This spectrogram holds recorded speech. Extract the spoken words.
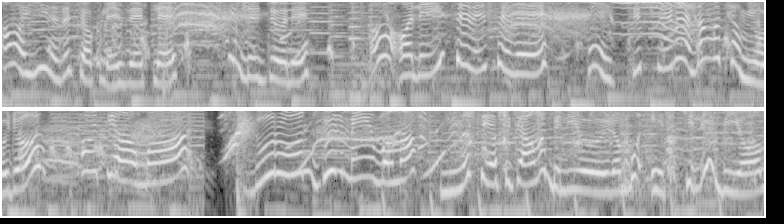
Ama yine de çok lezzetli. Şimdi Julie. Aa, Aley'i seve seve. Hey cipsleri neden açamıyorum? Hadi ama. Durun gülmeyin bana. Nasıl yapacağımı biliyorum. Bu etkili bir yol.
